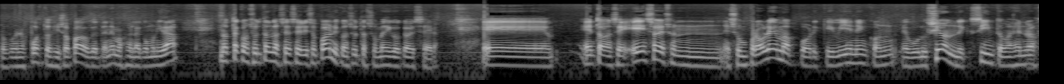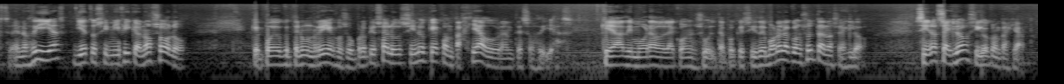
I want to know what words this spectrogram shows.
los, los puestos de hisopado que tenemos en la comunidad, no está consultando hacerse el hisopado ni consulta a su médico cabecera. Eh, entonces, eso es un, es un problema porque vienen con evolución de síntomas en los, en los días y esto significa no solo que puede tener un riesgo su propia salud, sino que ha contagiado durante esos días, que ha demorado la consulta, porque si demoró la consulta no se aisló, si no se aisló siguió contagiando.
